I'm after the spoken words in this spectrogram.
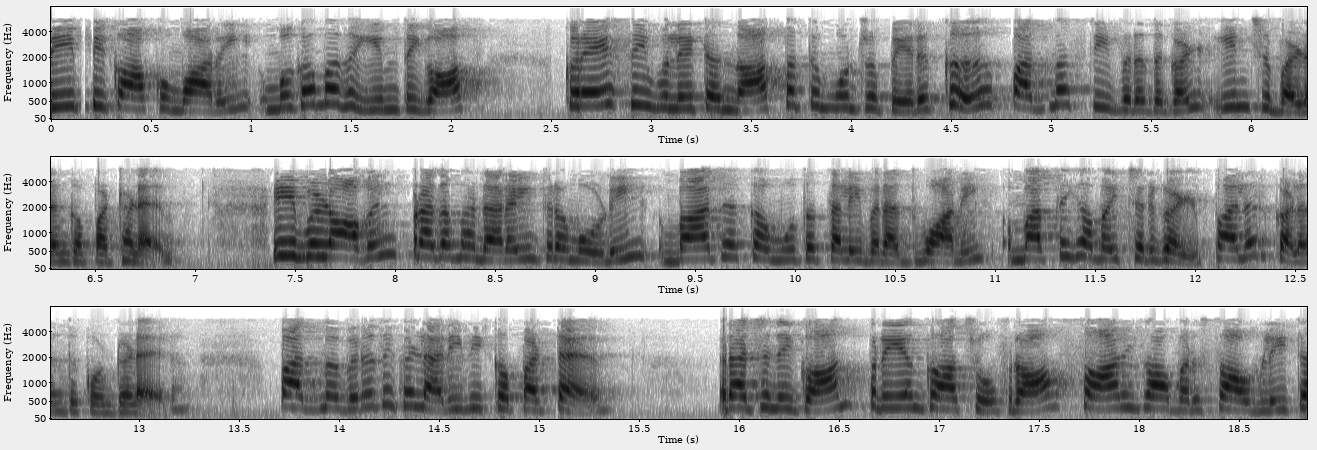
தீபிகா குமாரி முகமது இம்தியாஸ் குரேசி உள்ளிட்ட நாற்பத்தி மூன்று பேருக்கு பத்மஸ்ரீ விருதுகள் இன்று வழங்கப்பட்டன. இவ்விழாவில் பிரதமர் நரேந்திர மோடி பாஜக மூத்த தலைவர் அத்வானி மத்திய அமைச்சர்கள் பலர் கலந்து கொண்டனர். பத்ம விருதுகள் அறிவிக்கப்பட்ட ரஜினிகாந்த் பிரியங்கா சோப்ரா சாரிகா வர்சா உள்ளிட்ட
